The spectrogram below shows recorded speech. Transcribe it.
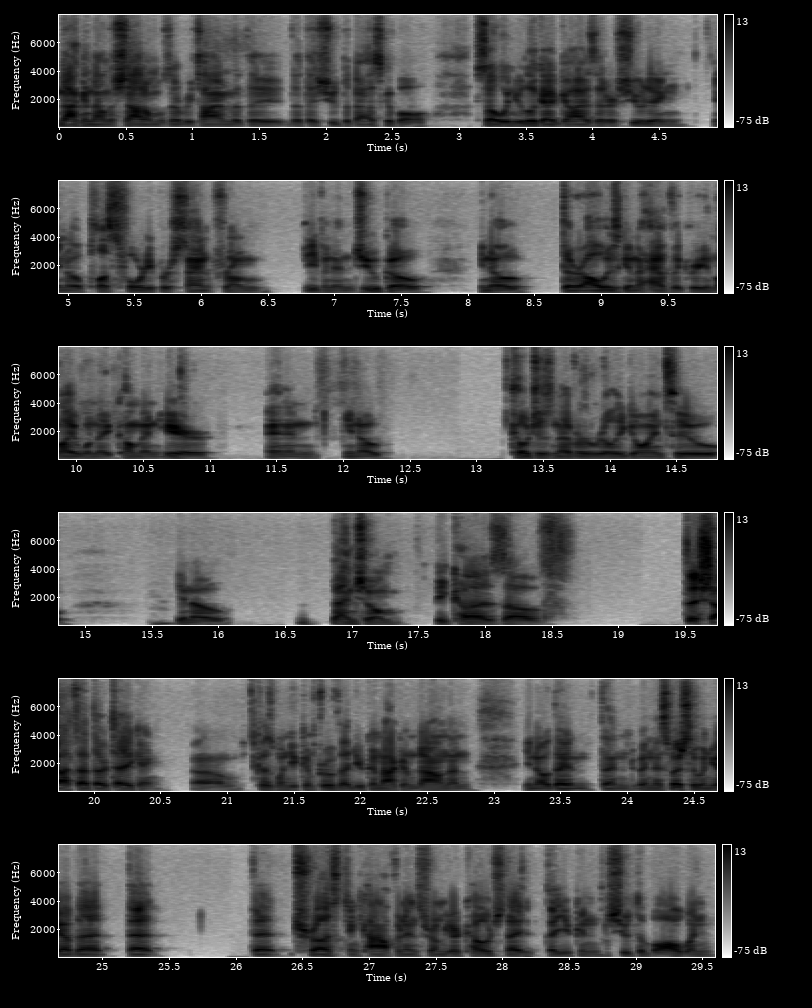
knocking down the shot almost every time that they that they shoot the basketball. So when you look at guys that are shooting, you know, plus forty percent from even in JUCO, you know, they're always going to have the green light when they come in here, and you know, coach is never really going to, you know, bench them because of the shots that they're taking. Because um, when you can prove that you can knock them down, then you know, then then and especially when you have that that that trust and confidence from your coach that, that you can shoot the ball when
